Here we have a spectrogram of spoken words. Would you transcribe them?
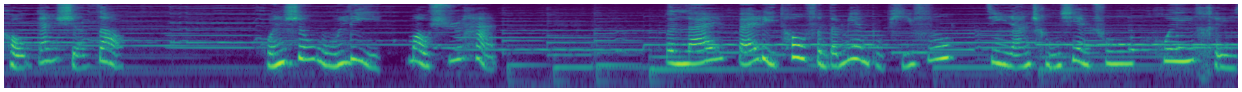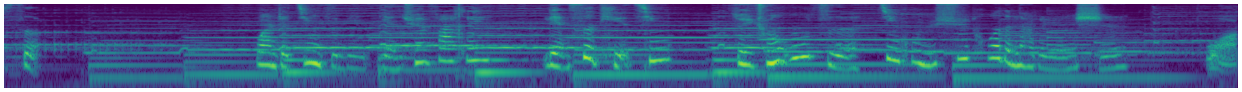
口干舌燥。浑身无力，冒虚汗。本来白里透粉的面部皮肤，竟然呈现出灰黑色。望着镜子里眼圈发黑、脸色铁青、嘴唇乌紫、近乎于虚脱的那个人时，我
